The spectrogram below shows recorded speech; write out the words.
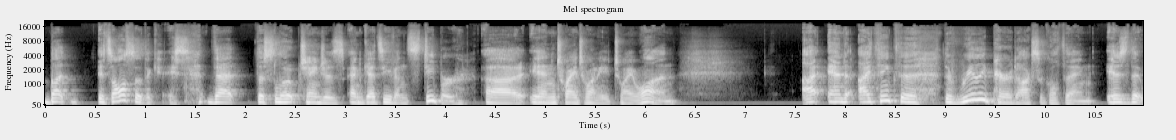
But it's also the case that the slope changes and gets even steeper uh, in 2020 21 I, and I think the the really paradoxical thing is that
